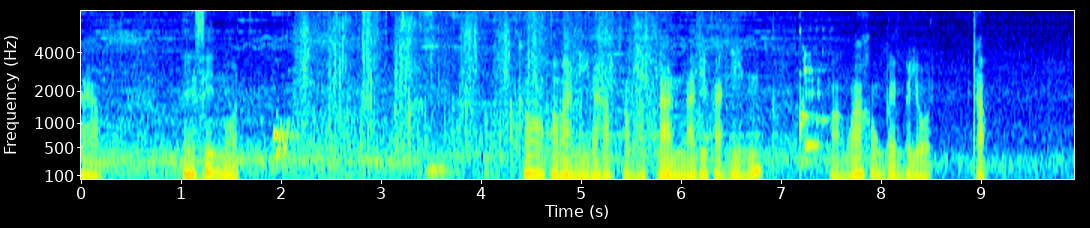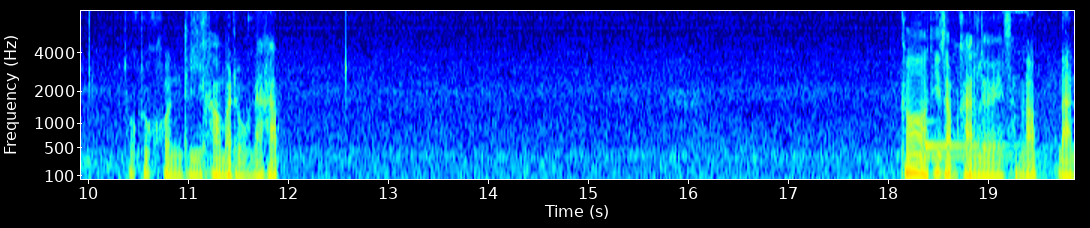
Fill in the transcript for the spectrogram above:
นะครับเลยสิ้นหมด ก็ประมาณนี้นะครับสำหรับดันอาร์ติแฟกหิน หวังว่าคงเป็นประโยชน์กับทุกๆคนที่เข้ามาดูนะครับ ก็ที่สำคัญเลยสำหรับดัน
